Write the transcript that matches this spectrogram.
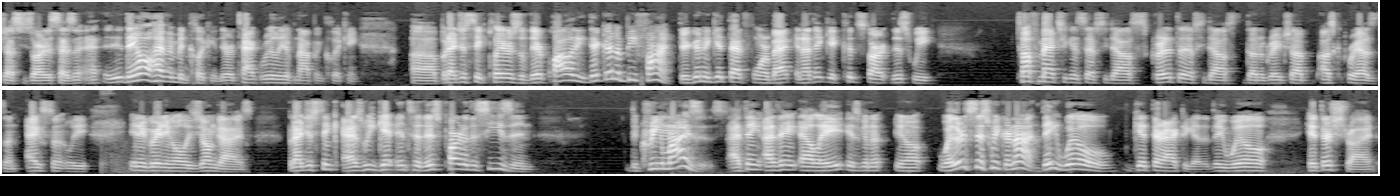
Gyasi Zardes hasn't. They all haven't been clicking. Their attack really have not been clicking. Uh, but I just think players of their quality, they're to be fine. They're to get that form back, and I think it could start this week. Tough match against FC Dallas. Credit to FC Dallas, done a great job. Oscar Pareja has done excellently integrating all these young guys. But I just think as we get into this part of the season, the cream rises. I think I think LA is gonna, you know, whether it's this week or not, they will get their act together. They will hit their stride,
